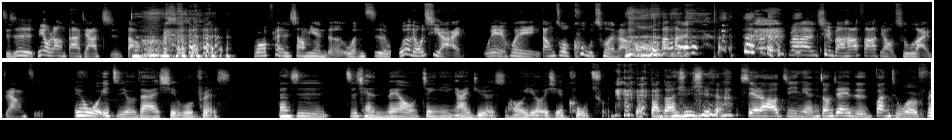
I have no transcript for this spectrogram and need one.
只是没有让大家知道。WordPress 上面的文字我有留起来，我也会当做库存，然后慢慢 慢慢去把它发表出来，这样子。因为我一直有在写 WordPress，但是。之前没有经营 IG 的时候，也有一些库存，我断断续续的 写了好几年，中间一直半途而废，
